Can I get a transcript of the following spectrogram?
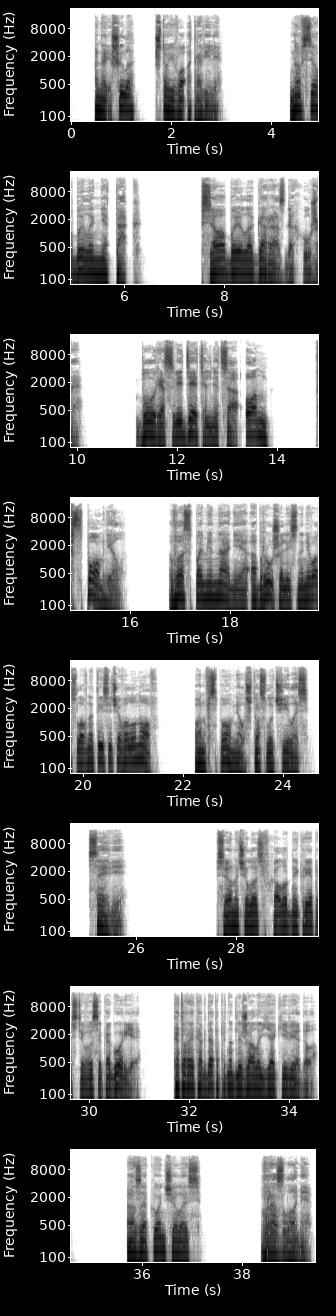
Она решила, что его отравили. Но все было не так. Все было гораздо хуже. Буря-свидетельница, он вспомнил. Воспоминания обрушились на него, словно тысячи валунов. Он вспомнил, что случилось с Эви. Все началось в холодной крепости в Высокогорье, которая когда-то принадлежала Якиведу, а закончилось в разломе.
